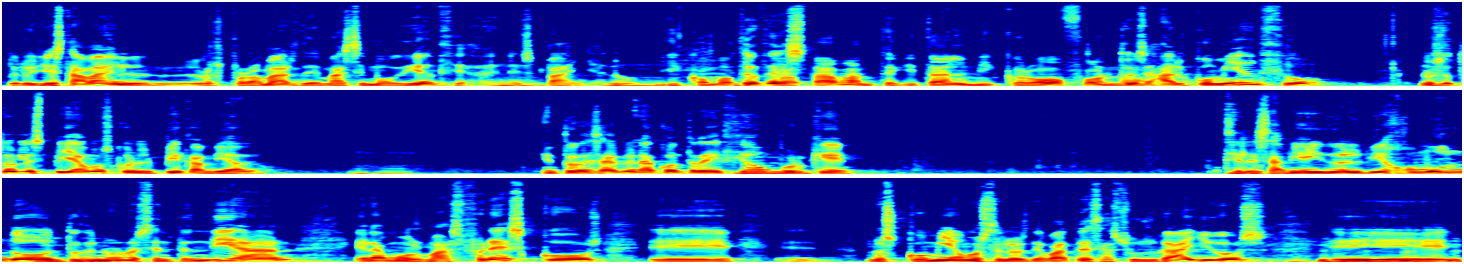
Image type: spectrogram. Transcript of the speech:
Pero yo estaba en los programas de máxima audiencia en España. ¿no? ¿Y cómo te Entonces, trataban? ¿Te quitaban el micrófono? Entonces, al comienzo, nosotros les pillamos con el pie cambiado. Entonces había una contradicción porque se les había ido el viejo mundo, entonces no nos entendían, éramos más frescos, eh, eh, nos comíamos en los debates a sus gallos, eh,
